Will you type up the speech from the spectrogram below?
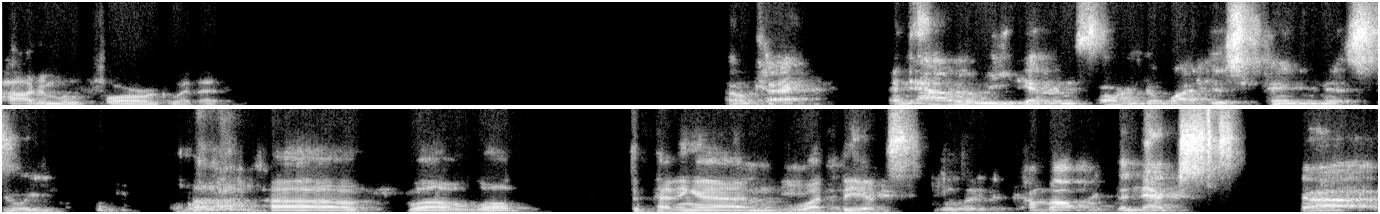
how to move forward with it. Okay, and how do we get informed of what his opinion is? Do we? Uh, well, well, depending on what the, Will it come up at the next uh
